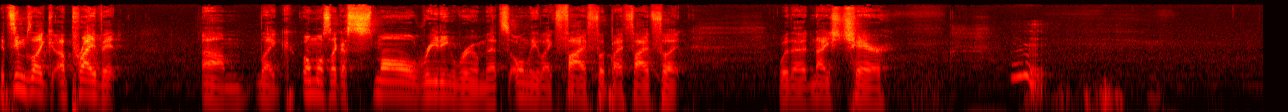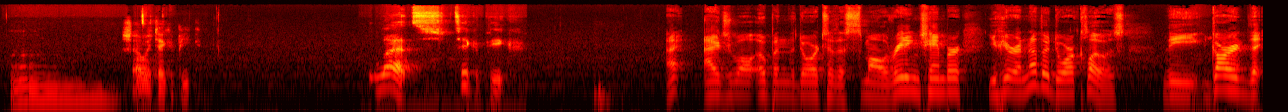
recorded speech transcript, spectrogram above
It seems like a private, um, like almost like a small reading room that's only like five foot by five foot, with a nice chair. Hmm. Shall we take a peek? Let's take a peek. I, as you all open the door to the small reading chamber, you hear another door close. The guard that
